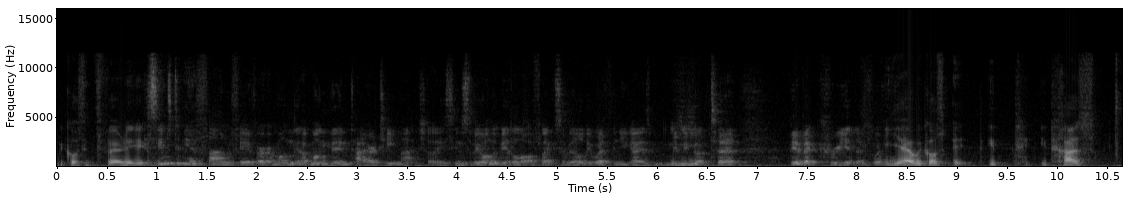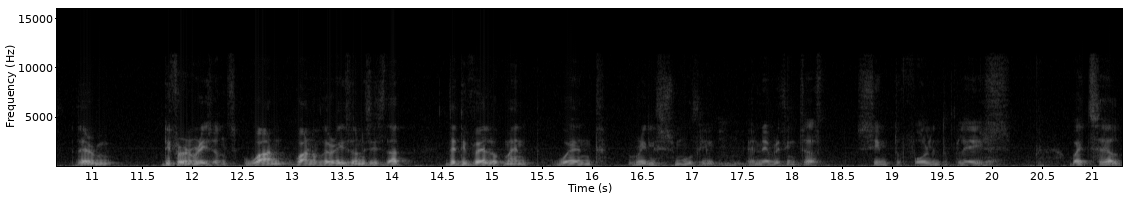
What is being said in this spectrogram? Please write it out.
because it's very It seems to be a fan favorite among among the entire team. Actually, it seems to be one that we had a lot of flexibility with, and you guys maybe Ye- got to be a bit creative with. Yeah, because it, it, it has there are different reasons. One one of the reasons is that the development went really smoothly Mhm. and everything just seemed to fall into place by itself.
